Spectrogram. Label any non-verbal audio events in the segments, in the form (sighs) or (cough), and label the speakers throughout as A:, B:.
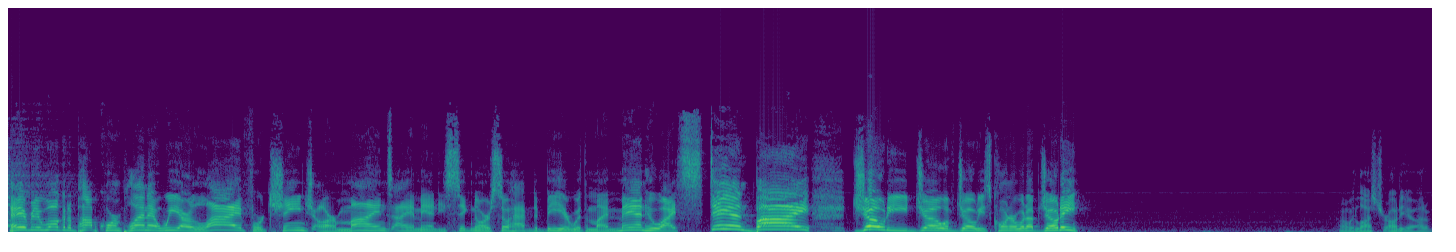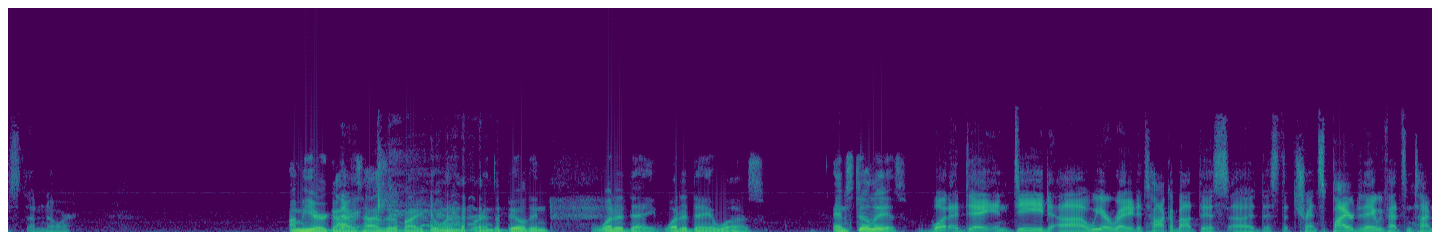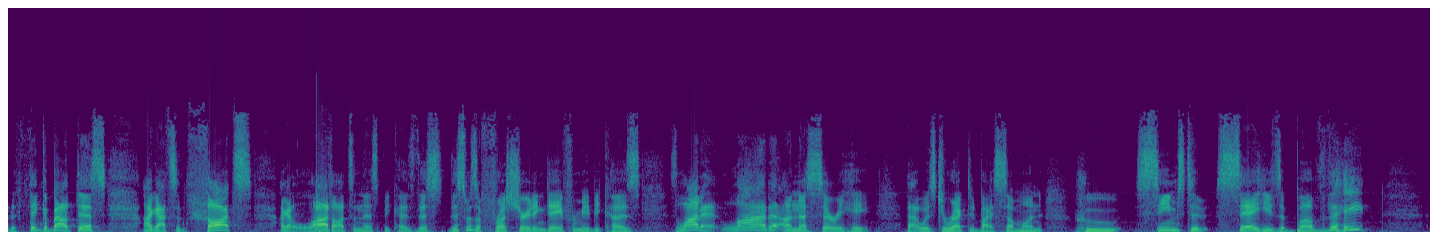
A: Hey, everybody, welcome to Popcorn Planet. We are live for Change Our Minds. I am Andy Signor. So happy to be here with my man who I stand by, Jody, Joe of Jody's Corner. What up, Jody? Oh, we lost your audio out of, out of nowhere.
B: I'm here, guys. How's everybody doing? We're in the (laughs) building. What a day. What a day it was. And still is.
A: What a day indeed! Uh, we are ready to talk about this. Uh, this that transpired today. We've had some time to think about this. I got some thoughts. I got a lot of thoughts on this because this this was a frustrating day for me because there's a lot of lot of unnecessary hate that was directed by someone who seems to say he's above the hate,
